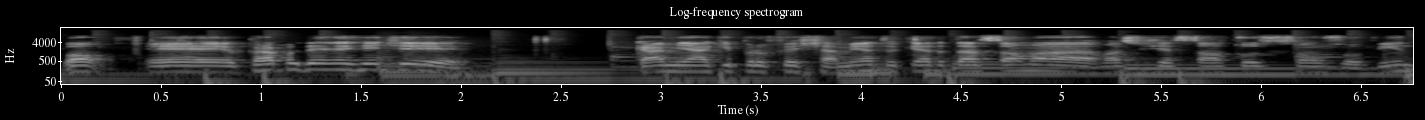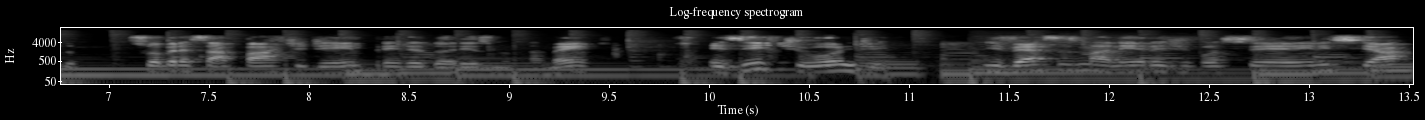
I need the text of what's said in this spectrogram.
Bom, é, para poder a gente caminhar aqui para o fechamento, eu quero dar só uma, uma sugestão a todos que estão nos ouvindo sobre essa parte de empreendedorismo também. Existe hoje diversas maneiras de você iniciar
